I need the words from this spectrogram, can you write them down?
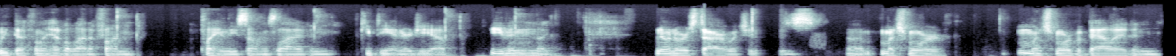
we definitely have a lot of fun playing these songs live and keep the energy up. Even like no North Star, which is uh, much more much more of a ballad and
